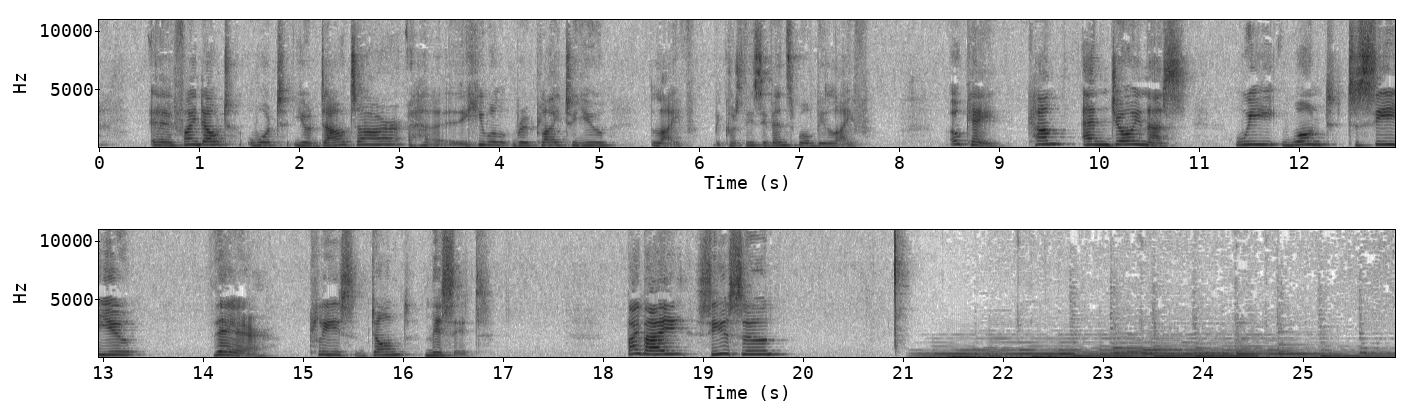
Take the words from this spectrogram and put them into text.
uh, find out what your doubts are. Uh, he will reply to you live because these events will be live. Okay, come and join us. We want to see you there. Please don't miss it. Bye bye. See you soon.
